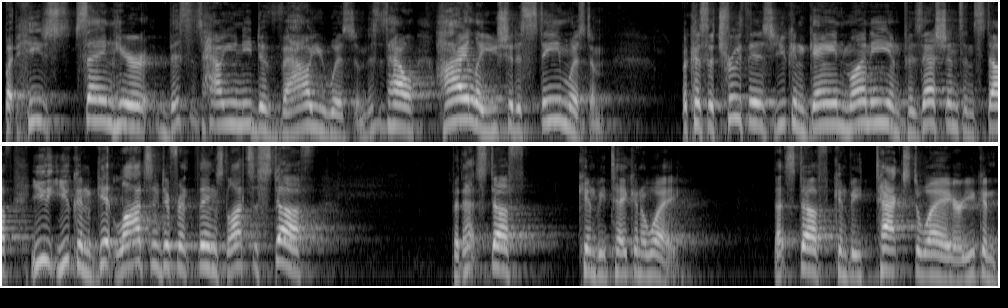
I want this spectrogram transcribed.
But he's saying here, this is how you need to value wisdom. This is how highly you should esteem wisdom. Because the truth is, you can gain money and possessions and stuff. You, you can get lots of different things, lots of stuff, but that stuff can be taken away. That stuff can be taxed away, or you can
